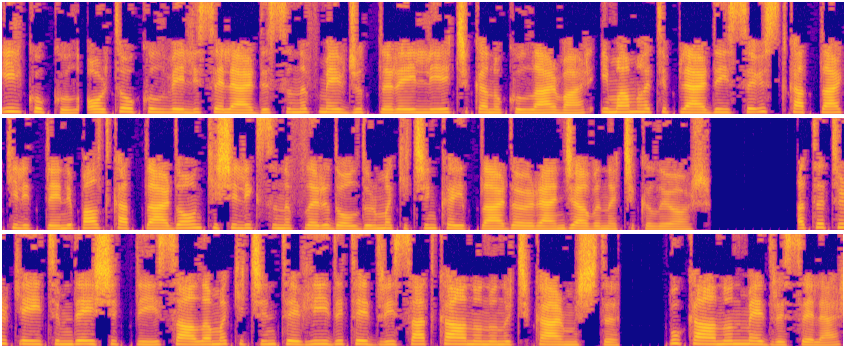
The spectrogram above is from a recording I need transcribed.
İlkokul, ortaokul ve liselerde sınıf mevcutları 50'ye çıkan okullar var, İmam Hatiplerde ise üst katlar kilitlenip alt katlarda 10 kişilik sınıfları doldurmak için kayıtlarda öğrenci avına çıkılıyor. Atatürk eğitimde eşitliği sağlamak için Tevhidi Tedrisat Kanunu'nu çıkarmıştı. Bu kanun medreseler,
